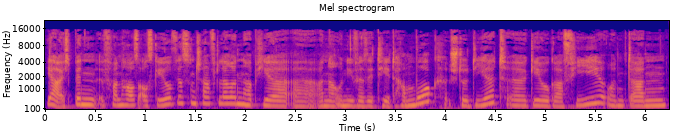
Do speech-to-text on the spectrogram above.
Ja, ich bin von Haus aus Geowissenschaftlerin, habe hier äh, an der Universität Hamburg studiert, äh, Geografie und dann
